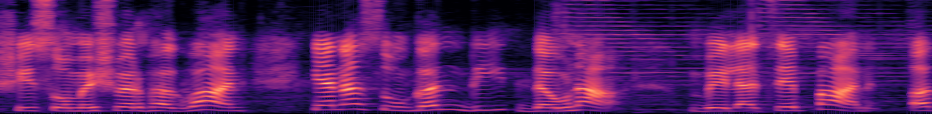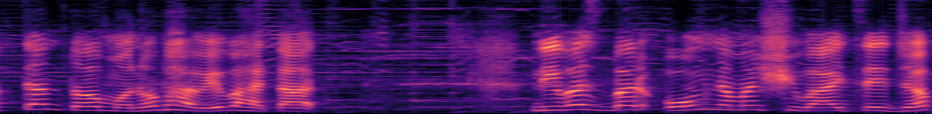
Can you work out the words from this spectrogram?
श्री सोमेश्वर भगवान यांना सुगंधी दवणा बेलाचे पान अत्यंत मनोभावे वाहतात. दिवसभर ओम नम शिवायचे जप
